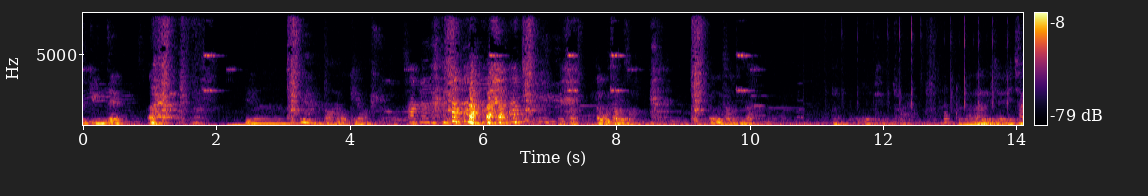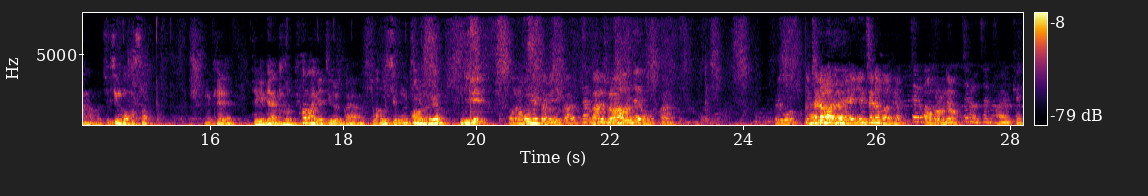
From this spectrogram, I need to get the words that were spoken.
오, 느낌인데. 어, 해볼게요. 아. 아이고 잘하죠. 아이고 잘한다. 음, 오케이 좋아요. 그러면은 이제 희창이 한번 찍- 찍은 거 봤어? 이렇게 되게 그냥 계속 편하게 찍을 거야. 조금씩 움직이고. 아, 그래요? 이게 오늘 홍일점이니까 중간에 들어 가운데로. 그리고 째려봐도 돼요? 얘, 얘 째려봐도 돼요? 째려봐 어 그럼요. 째려봐 째려봐 아 이렇게?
